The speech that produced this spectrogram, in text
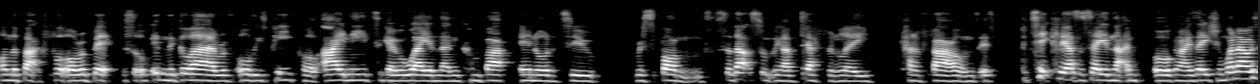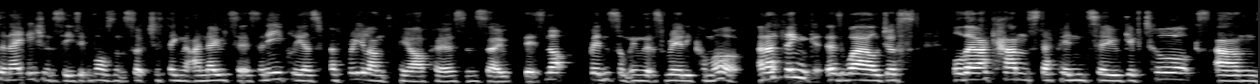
on the back foot or a bit sort of in the glare of all these people, I need to go away and then come back in order to respond. So that's something I've definitely kind of found. It's particularly, as I say, in that organisation. When I was in agencies, it wasn't such a thing that I noticed, and equally as a freelance PR person. So it's not been something that's really come up. And I think as well, just although I can step into give talks and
